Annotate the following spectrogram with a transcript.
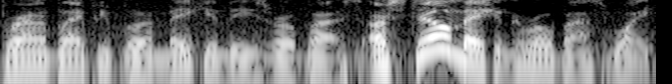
brown and black people are making these robots, are still making the robots white.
